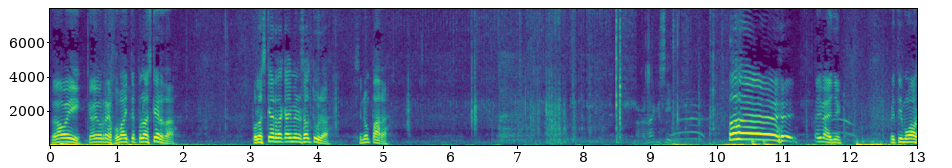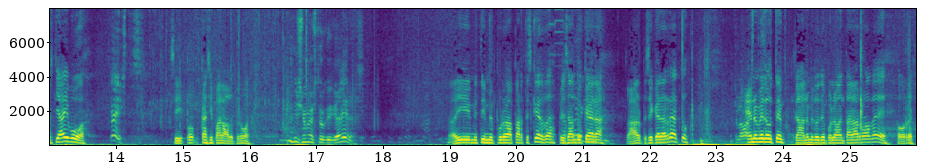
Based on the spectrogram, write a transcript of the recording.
Cuidado aí, que hai o rejo, vaite pola esquerda. Pola esquerda que hai menos altura, se non para. A verdade que sí. Ai! Aí veñen. Metimos a hostia aí boa. Caístes? Sí, casi parado, pero bueno. Díxome isto que caeras. Aí metime por a parte esquerda, pensando que era... Claro, pensei que era recto. E non me dou tempo, claro, non me dou tempo levantar a roda e o rejo.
